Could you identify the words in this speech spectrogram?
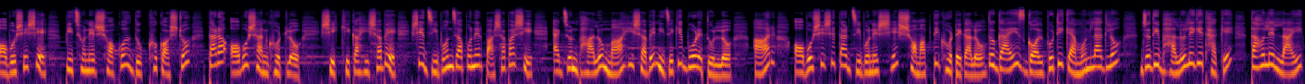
অবশেষে পিছনের সকল দুঃখ কষ্ট তারা অবসান ঘটল। শিক্ষিকা হিসাবে সে জীবনযাপনের পাশাপাশি একজন ভালো মা হিসাবে নিজেকে গড়ে তুলল। আর অবশেষে তার জীবনের শেষ সমাপ্তি ঘটে গেল। তো গাইজ গল্পটি কেমন লাগল? যদি ভালো লেগে থাকে তাহলে লাইক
